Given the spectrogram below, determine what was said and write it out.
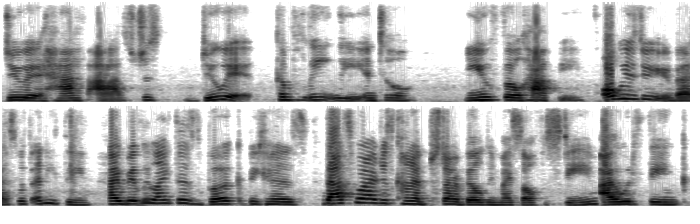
do it half ass. Just do it completely until you feel happy. Always do your best with anything. I really like this book because that's where I just kind of start building my self esteem. I would think,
